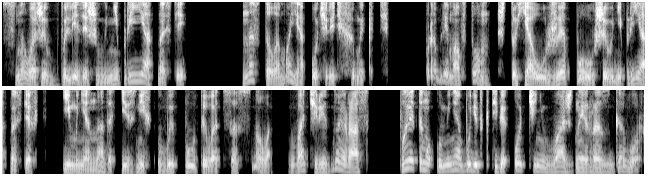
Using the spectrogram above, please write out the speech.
Снова же влезешь в неприятности». Настала моя очередь хмыкать. Проблема в том, что я уже по уши в неприятностях, и мне надо из них выпутываться снова, в очередной раз. Поэтому у меня будет к тебе очень важный разговор.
